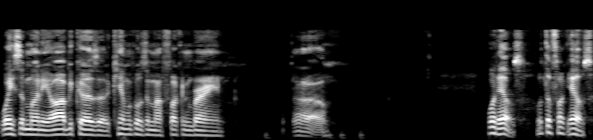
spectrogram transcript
Wasting money all because of chemicals in my fucking brain. Uh what else? What the fuck else?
